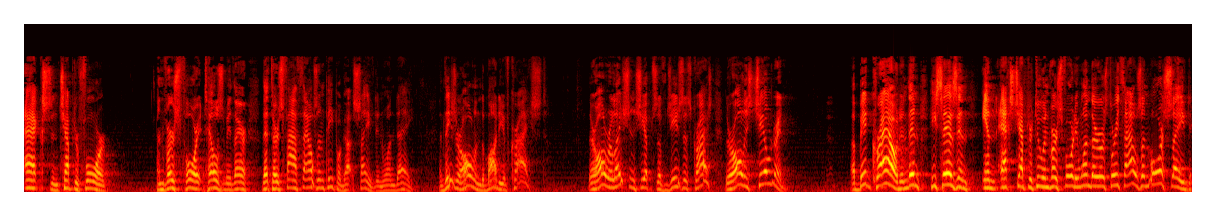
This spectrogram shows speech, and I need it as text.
Acts in chapter 4 and verse 4, it tells me there that there's 5,000 people got saved in one day. And these are all in the body of Christ. They're all relationships of Jesus Christ. They're all his children a big crowd. And then he says in, in Acts chapter 2 and verse 41, there was 3,000 more saved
